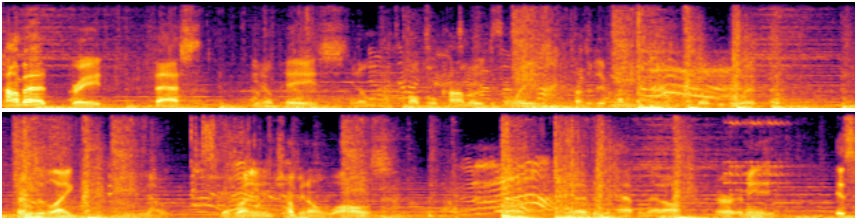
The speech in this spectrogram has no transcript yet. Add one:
Combat, great, fast, you know, pace, you know, multiple combos, different ways, tons of different things to kill people with. In terms of like, you know, running and jumping on walls, that doesn't happen that often. Or I mean, it's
